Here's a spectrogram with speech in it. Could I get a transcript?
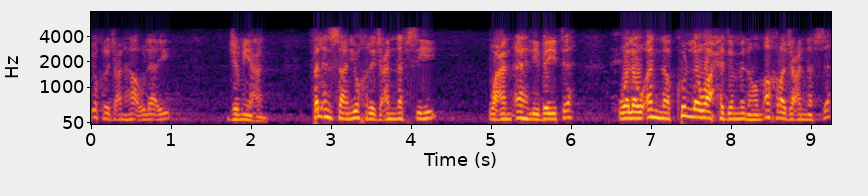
يخرج عن هؤلاء جميعا. فالإنسان يخرج عن نفسه وعن أهل بيته ولو أن كل واحد منهم أخرج عن نفسه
